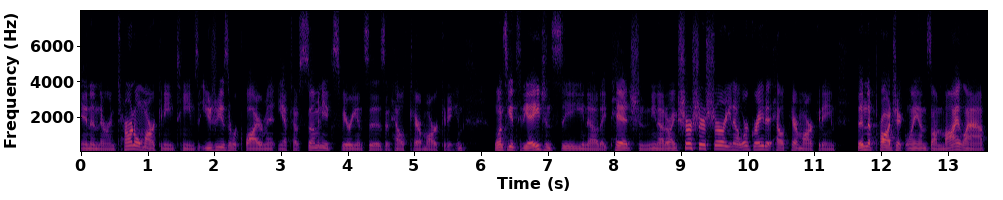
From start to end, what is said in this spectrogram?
and in their internal marketing teams, it usually is a requirement. You have to have so many experiences in healthcare marketing. Once you get to the agency, you know, they pitch and, you know, they're like, sure, sure, sure, you know, we're great at healthcare marketing. Then the project lands on my lap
